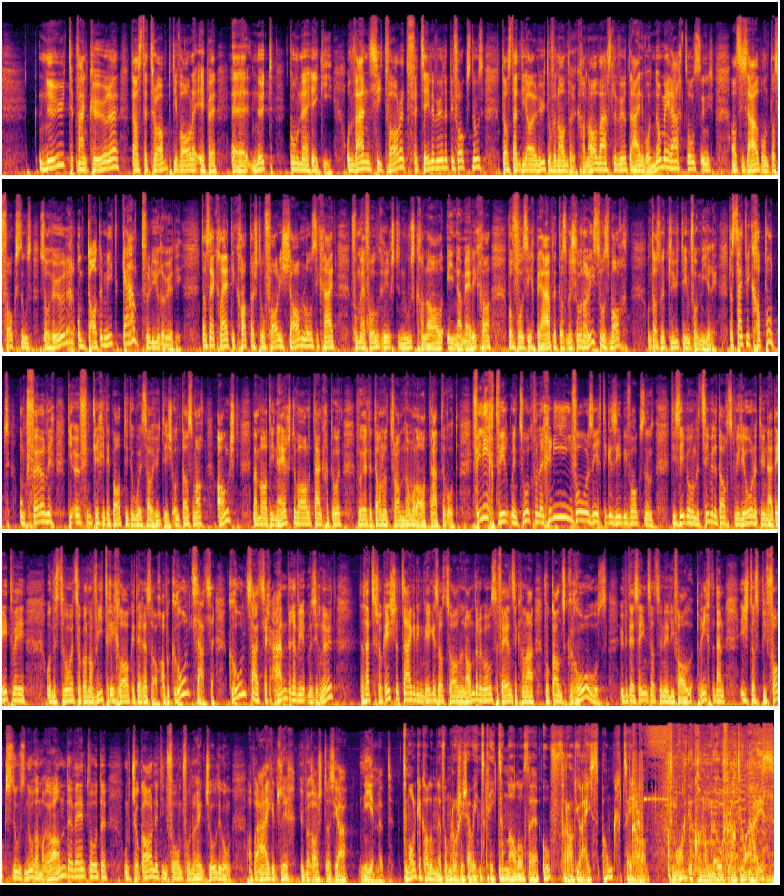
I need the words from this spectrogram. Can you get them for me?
nicht wollen hören, dass der Trump die Wahlen eben äh, nicht gewonnen hätte. Und wenn sie die Wahrheit erzählen würden bei Fox News, dass dann die Leute auf einen anderen Kanal wechseln würden, einen, der noch mehr rechtsaußen ist als sie selber und dass Fox News so Hörer und damit Geld verlieren würde. Das erklärt die katastrophale Schamlosigkeit vom erfolgreichsten Newskanal in Amerika, der von sich behauptet, dass man Journalismus macht und dass man die Leute informiert. Das zeigt, wie kaputt und gefährlich die öffentliche Debatte in den USA heute ist. Und das macht Angst, wenn man an die nächsten Wahlen denken tut, wo ja Donald Trump nochmal antreten wird. Vielleicht wird man in Zukunft ein bisschen vorsichtiger sein bei Fox News. Die 787 Millionen tun auch dort weh und es drohen sogar noch weitere Klagen in dieser Sache. Aber grundsätzlich, grundsätzlich ändern wird man sich nicht. Das hat sich schon gestern gezeigt, im Gegensatz zu allen anderen grossen Fernsehkanälen, die ganz groß über den sensationellen Fall berichtet haben, ist das bei Fox News nur am Rand erwähnt worden und schon gar nicht in Form von einer Entschuldigung. Aber eigentlich überrascht das ja niemand. Die Morgenkolumne von Roger Schawinski zum Nachlesen auf radio1.ch. Die Morgenkolumne auf Radio 1.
